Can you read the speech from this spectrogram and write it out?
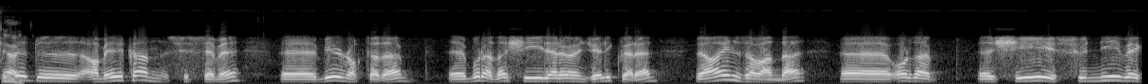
Şimdi Evet. e, Amerikan sistemi e, bir noktada e, burada Şiilere öncelik veren ve aynı zamanda e, orada e, Şii, Sünni ve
